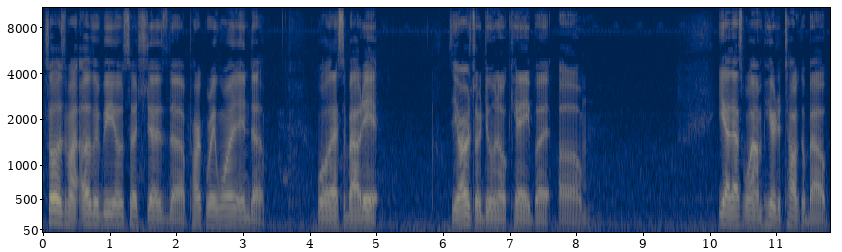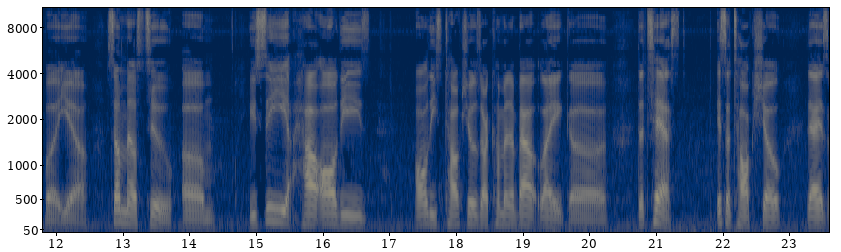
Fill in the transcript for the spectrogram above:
So is my other videos, such as the Parkway one and the. Well, that's about it. The others are doing okay, but um. Yeah, that's what I'm here to talk about. But yeah, something else too. Um, you see how all these all these talk shows are coming about, like uh, the test. It's a talk show that is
